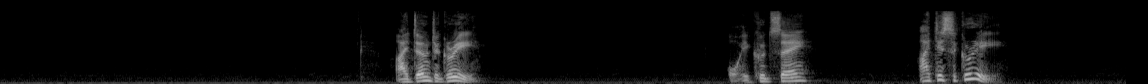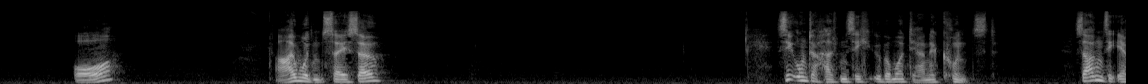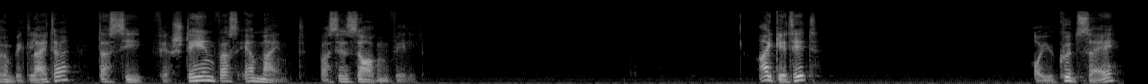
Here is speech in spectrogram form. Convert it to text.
I don't agree. Or he could say, I disagree. Or, I wouldn't say so. Sie unterhalten sich über moderne Kunst. Sagen Sie Ihrem Begleiter, dass Sie verstehen, was er meint, was er sagen will. I get it. Or you could say,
